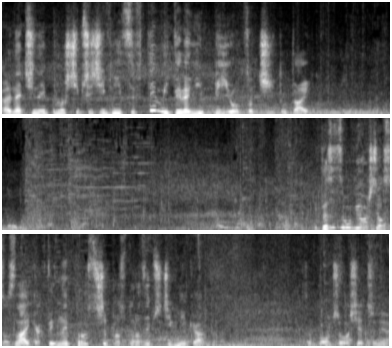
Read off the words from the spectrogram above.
Ale nawet ci najprości przeciwnicy w tym mi tyle nie biją, co ci tutaj. I to jest co mówię właśnie o Souls-like'ach. To jest najprostszy po prostu rodzaj przeciwnika. Co, połączyło się czy nie?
